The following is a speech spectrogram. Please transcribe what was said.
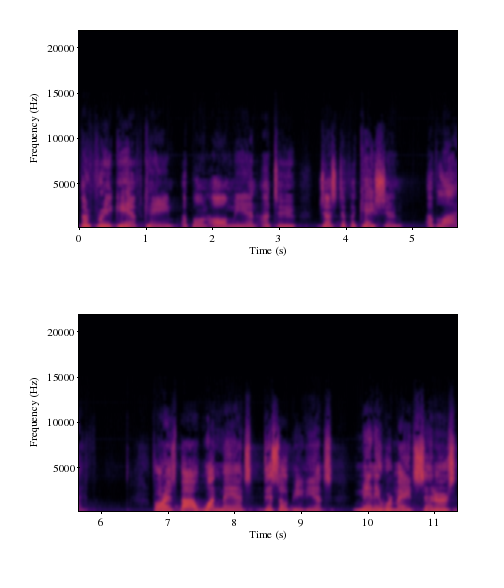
the free gift came upon all men unto justification of life. For as by one man's disobedience many were made sinners,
